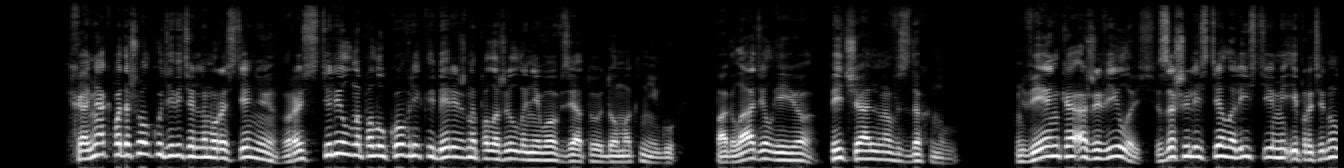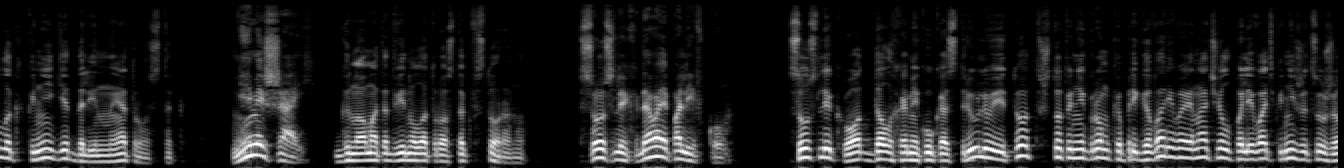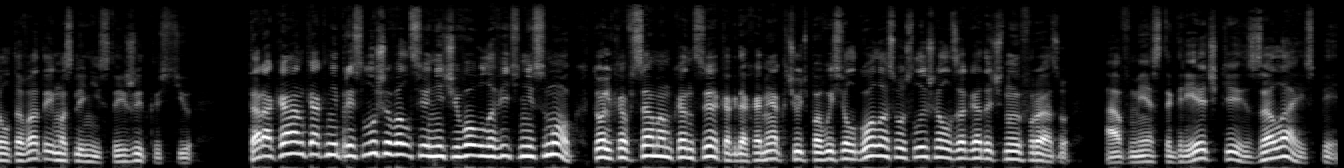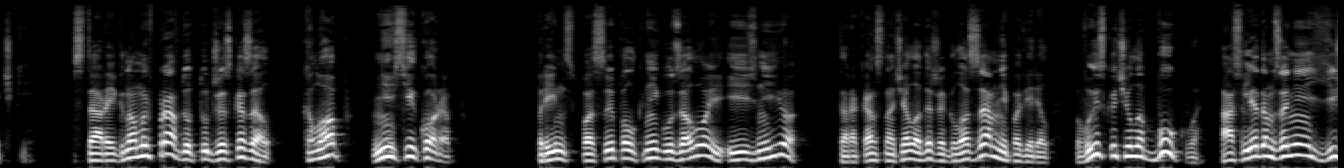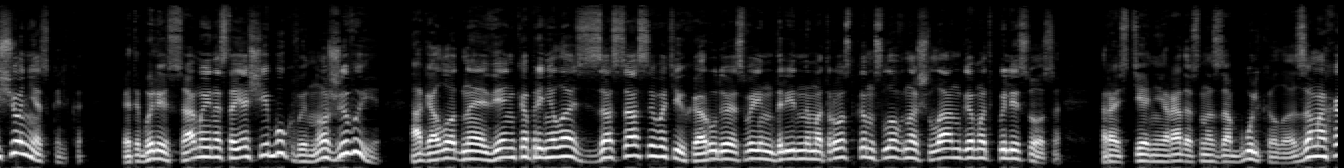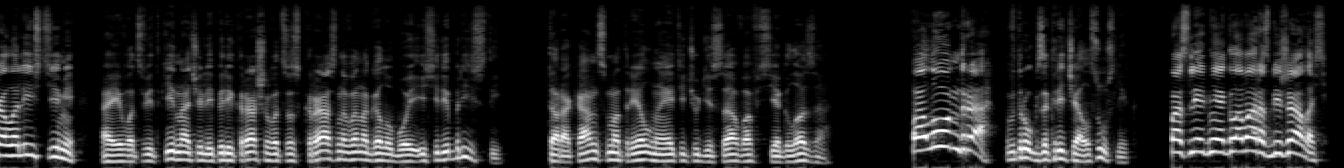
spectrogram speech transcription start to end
Хомяк подошел к удивительному растению, расстелил на полу коврик и бережно положил на него взятую дома книгу. Погладил ее, печально вздохнул. Венька оживилась, зашелестела листьями и протянула к книге длинный отросток. «Не мешай!» — гном отодвинул отросток в сторону. «Суслик, давай поливку!» Суслик отдал хомяку кастрюлю, и тот, что-то негромко приговаривая, начал поливать книжицу желтоватой маслянистой жидкостью — Таракан, как ни прислушивался, ничего уловить не смог, только в самом конце, когда хомяк чуть повысил голос, услышал загадочную фразу «А вместо гречки — зола из печки». Старый гном и вправду тут же сказал «Клоп, неси короб». Принц посыпал книгу золой, и из нее, таракан сначала даже глазам не поверил, выскочила буква, а следом за ней еще несколько. Это были самые настоящие буквы, но живые — а голодная Венька принялась засасывать их, орудуя своим длинным отростком, словно шлангом от пылесоса. Растение радостно забулькало, замахало листьями, а его цветки начали перекрашиваться с красного на голубой и серебристый. Таракан смотрел на эти чудеса во все глаза. «Полундра!» — вдруг закричал Суслик. «Последняя глава разбежалась!»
